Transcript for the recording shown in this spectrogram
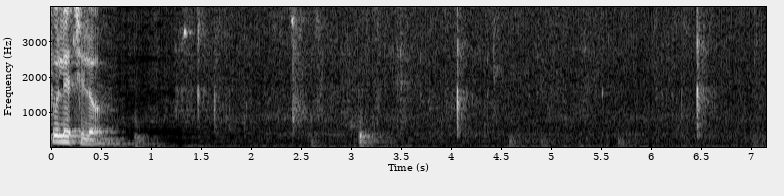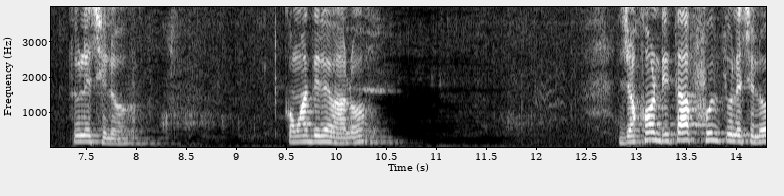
তুলেছিল তুলেছিল, কমা দিলে ভালো? যখন রীতা ফুল তুলেছিল,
